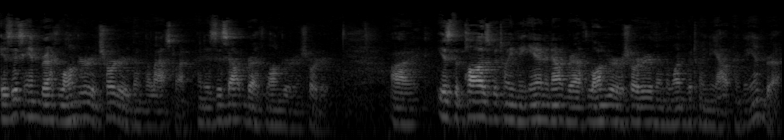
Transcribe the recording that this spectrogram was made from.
is this in breath longer or shorter than the last one, and is this out breath longer or shorter? Uh, is the pause between the in and out breath longer or shorter than the one between the out and the in breath?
